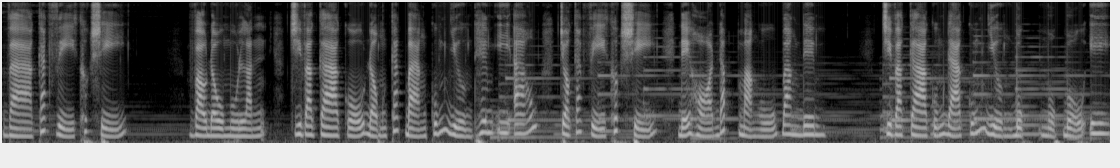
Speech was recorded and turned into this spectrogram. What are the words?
và các vị khất sĩ. Vào đầu mùa lạnh, Chivaka cổ động các bạn cúng dường thêm y áo cho các vị khất sĩ để họ đắp mà ngủ ban đêm. Chivaka cũng đã cúng dường Bụt một bộ y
